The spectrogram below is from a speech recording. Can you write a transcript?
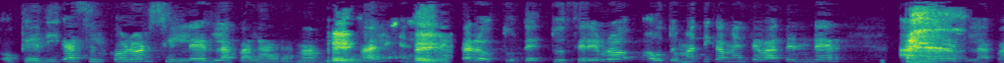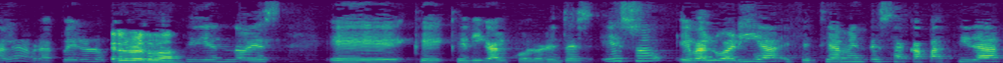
o que digas el color sin leer la palabra, más bien, ¿vale? Entonces, claro, tu, tu, cerebro automáticamente va a tender a leer la palabra, pero lo que estás pidiendo es eh, que, diga el color. Entonces, eso evaluaría efectivamente esa capacidad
